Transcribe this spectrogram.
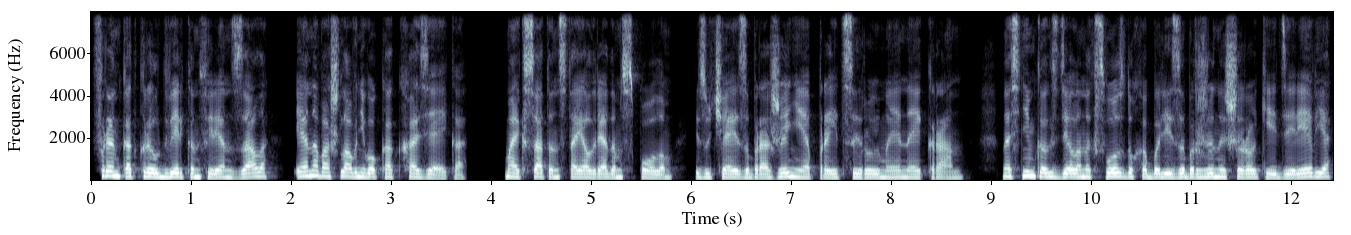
Фрэнк открыл дверь конференц-зала, и она вошла в него как хозяйка. Майк Саттон стоял рядом с полом, изучая изображения, проецируемые на экран. На снимках, сделанных с воздуха, были изображены широкие деревья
